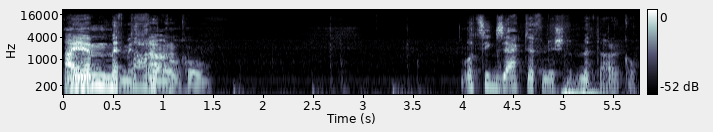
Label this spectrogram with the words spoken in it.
I, am methodical. What's the exact definition of methodical?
